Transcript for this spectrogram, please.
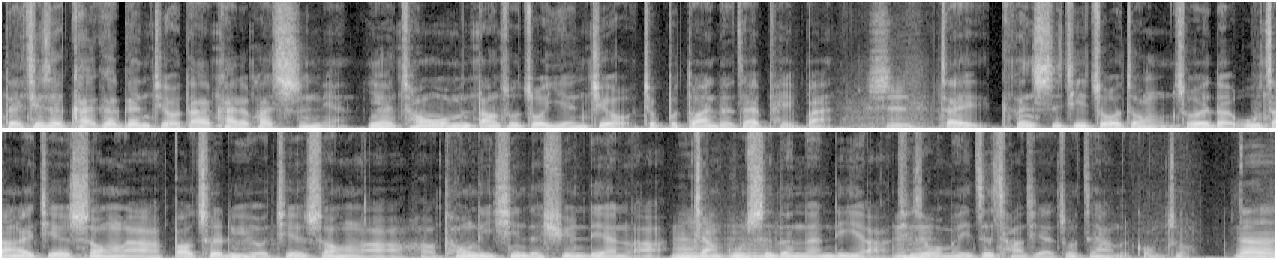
对，其实开课更久，大概开了快十年。因为从我们当初做研究，就不断的在陪伴，是在跟司机做这种所谓的无障碍接送啦、包车旅游接送啦、好同理心的训练啦、讲故事的能力啊，其实我们一直长期在做这样的工作。那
